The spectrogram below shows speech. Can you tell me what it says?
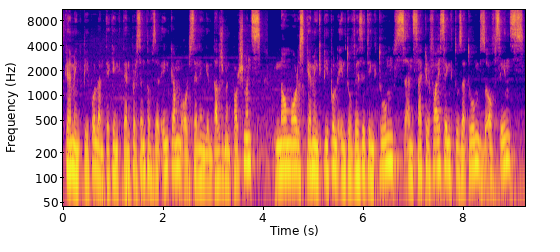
scamming people and taking 10% of their income or selling indulgent parchments. No more scamming people into visiting tombs and sacrificing to the tombs of saints.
